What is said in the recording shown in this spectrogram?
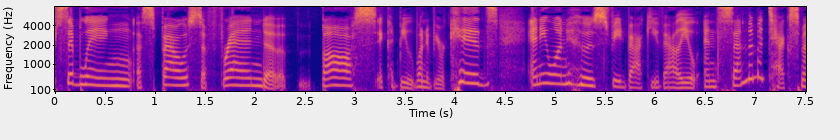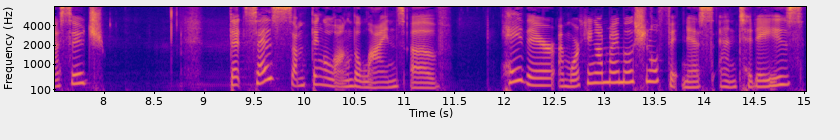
sibling, a spouse, a friend, a boss. It could be one of your kids, anyone whose feedback you value, and send them a text message that says something along the lines of, Hey there, I'm working on my emotional fitness, and today's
